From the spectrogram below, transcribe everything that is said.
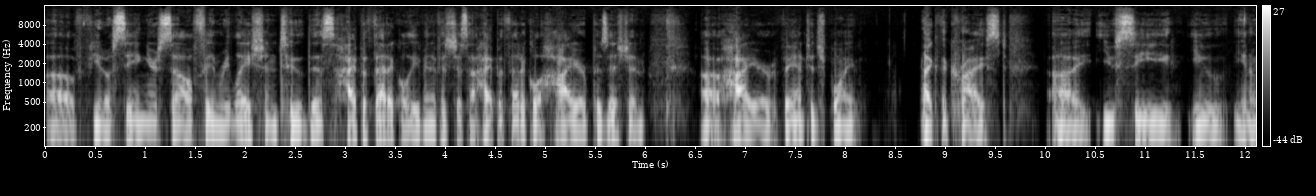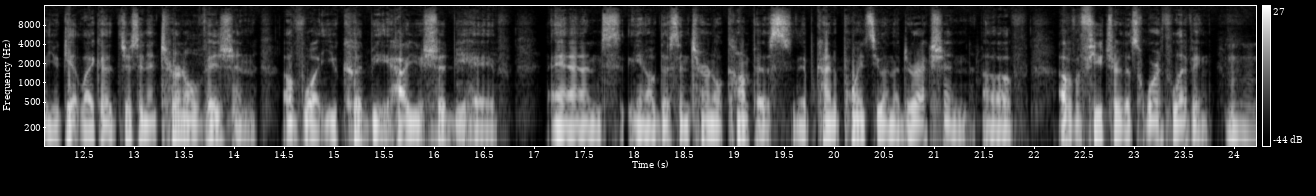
of you know seeing yourself in relation to this hypothetical, even if it's just a hypothetical higher position, a higher vantage point, like the Christ. Uh, you see, you you know, you get like a just an internal vision of what you could be, how you should behave, and you know this internal compass it kind of points you in the direction of of a future that's worth living. Mm-hmm.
